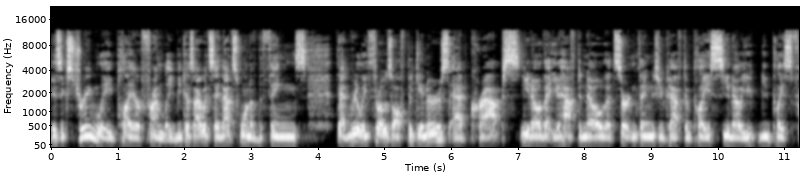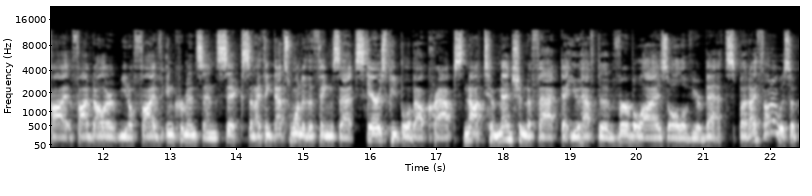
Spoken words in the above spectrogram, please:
is extremely player friendly because I would say that's one of the things that really throws off beginners at craps, you know, that you have to know that certain things you have to place, you know, you, you place five, five dollar, you know, five increments and six. And I think that's one of the things that scares people about craps, not to mention the fact that you have to verbalize all of your bets. But I thought it was a,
